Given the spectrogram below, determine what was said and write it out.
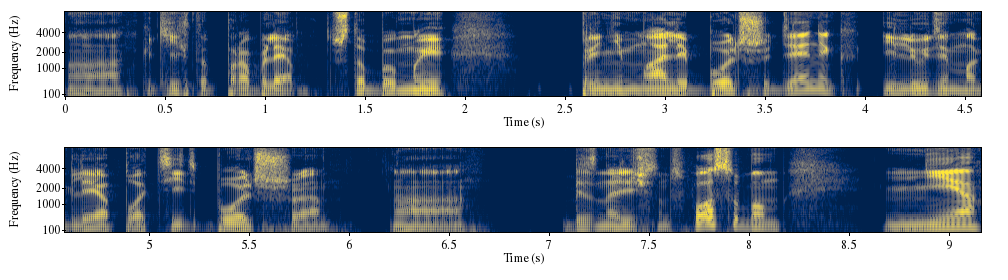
а, каких-то проблем, чтобы мы принимали больше денег, и люди могли оплатить больше а, безналичным способом, не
